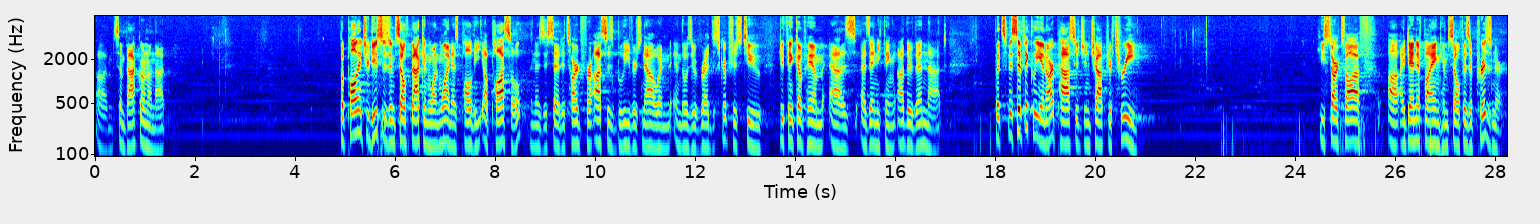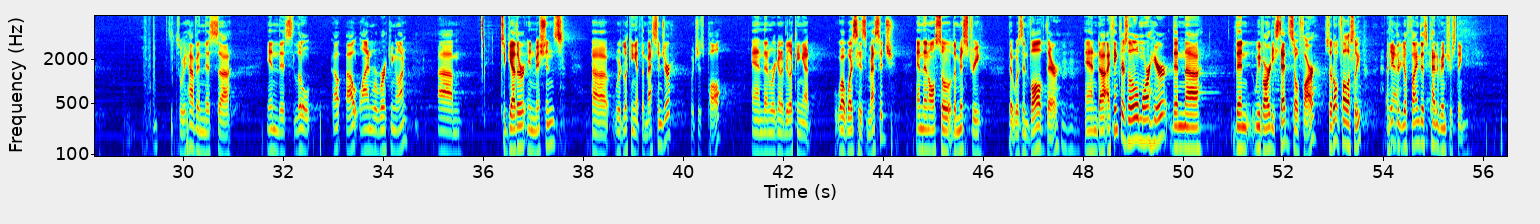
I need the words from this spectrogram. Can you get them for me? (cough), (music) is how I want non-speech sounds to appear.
um, some background on that. But Paul introduces himself back in 1 1 as Paul the Apostle. And as I said, it's hard for us as believers now and, and those who have read the scriptures to, to think of him as, as anything other than that. But specifically in our passage in chapter 3, he starts off uh, identifying himself as a prisoner. So we have in this, uh, in this little outline we're working on, um, together in missions, uh, we're looking at the messenger, which is Paul, and then we're going to be looking at what was his message, and then also the mystery that was involved there. Mm-hmm. And uh, I think there's a little more here than, uh, than we've already said so far. So don't fall asleep. I yeah. think you'll find this kind of interesting.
